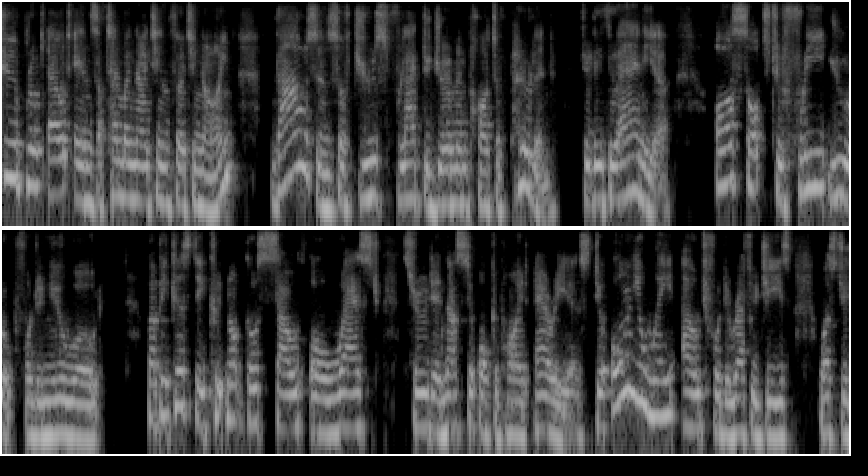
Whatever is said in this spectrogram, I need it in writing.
II broke out in September 1939, thousands of Jews fled the German part of Poland to Lithuania, all sought to flee Europe for the New World. But because they could not go south or west through the Nazi-occupied areas, the only way out for the refugees was to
